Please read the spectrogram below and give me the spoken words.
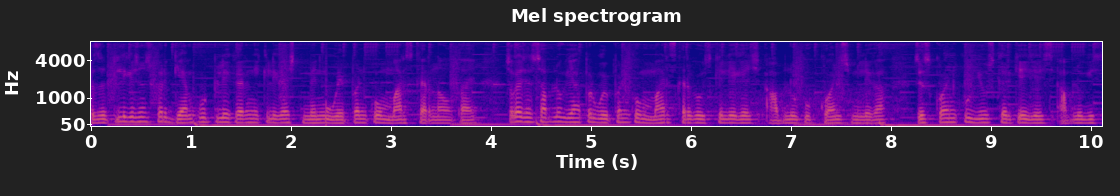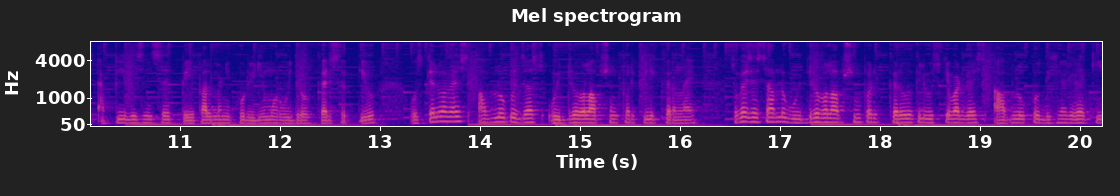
इस एप्लीकेशन पर गेम को प्ले करने के लिए गैस मैंने वेपन को मार्स करना होता है। सो गैस जैसे आप लोग यहाँ पर वेपन को मार्स करोगे, उसके लिए गैस आप लोग को कॉइन्स मिलेगा। जिस कॉइन को यूज़ करके गैस आप लोग इस एप्लीकेशन से पेपाल मनी को रिडीम और विद्रॉ कर सकती हो। उसके अलावा गैस आप लोग को जस्ट विद्रो वाला ऑप्शन पर क्लिक करना है। सो गैस जैसे आप लोग विद्रो वाला ऑप्शन पर करोगे के लिए, उसके बाद गैस आप लोग को दिखाएगा कि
